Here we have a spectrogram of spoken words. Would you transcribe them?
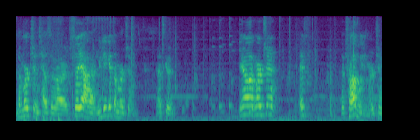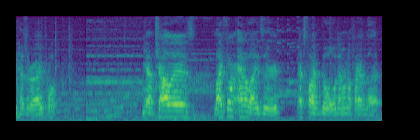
The merchant has arrived. So yeah, we did get the merchant. That's good. You know what, merchant? If the traveling merchant has arrived, well, you have chalice, lifeform analyzer. That's five gold. I don't know if I have that.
